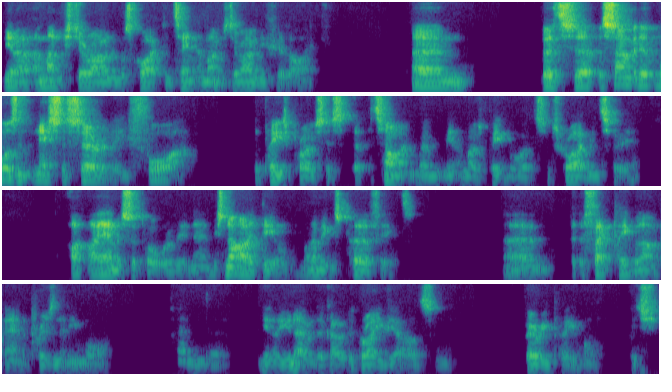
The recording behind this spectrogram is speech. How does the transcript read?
you know, amongst your own and was quite content amongst your own, if you like. Um, but uh, somebody that wasn't necessarily for the peace process at the time when you know most people were subscribing to it. I, I am a supporter of it now. It's not ideal. I don't think it's perfect. Um, but the fact people aren't going to prison anymore, and uh, you know, you're not able to go to the graveyards and bury people, which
